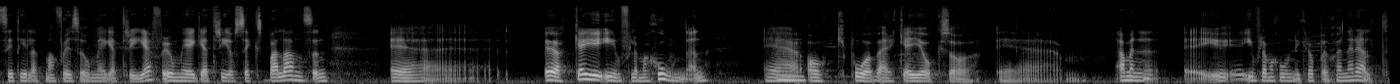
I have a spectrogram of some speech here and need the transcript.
se till att man får i sig omega-3, för omega-3 och 6-balansen eh, ökar ju inflammationen eh, mm. och påverkar ju också ja, men, eh, inflammation i kroppen generellt.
